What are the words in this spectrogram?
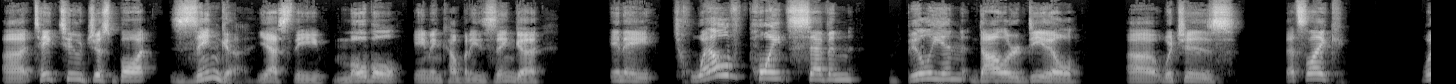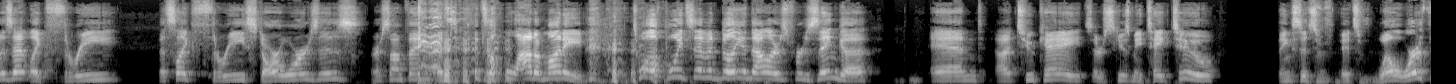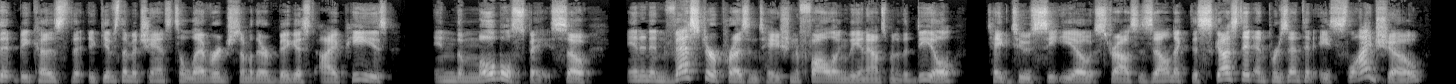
Uh, Take Two just bought Zynga. Yes, the mobile gaming company Zynga in a $12.7 billion deal, uh, which is that's like what is that like three that's like three Star Warses or something. It's, it's a lot of money. Twelve point seven billion dollars for Zynga, and uh, 2K or excuse me, Take Two thinks it's it's well worth it because the, it gives them a chance to leverage some of their biggest IPs in the mobile space. So, in an investor presentation following the announcement of the deal, Take Two CEO Strauss Zelnick discussed it and presented a slideshow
